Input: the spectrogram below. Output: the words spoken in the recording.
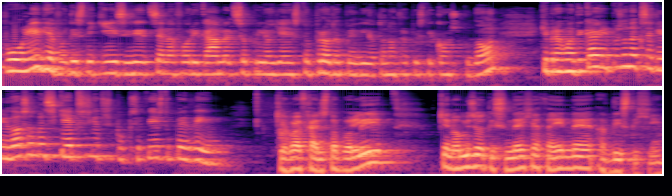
πολύ διαφωτιστική η συζήτηση αναφορικά με τις επιλογές στο πρώτο πεδίο των ανθρωπιστικών σπουδών και πραγματικά ελπίζω να ξεκλειδώσαμε σκέψεις για τις υποψηφίες του πεδίου. Και εγώ ευχαριστώ πολύ και νομίζω ότι η συνέχεια θα είναι αντίστοιχη.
